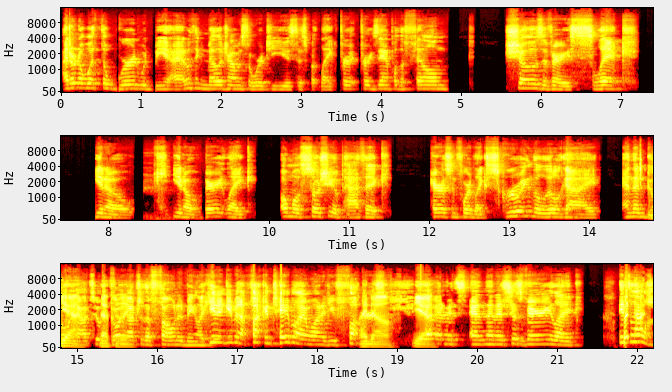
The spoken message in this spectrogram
I don't know what the word would be. I don't think melodrama is the word to use this, but like for for example, the film shows a very slick, you know, you know, very like almost sociopathic Harrison Ford like screwing the little guy and then going Yeah, out to definitely. going out to the phone and being like, "You didn't give me the fucking table I wanted, you fuckers." I know, You yeah, know, and it's and then it's just very like But it's a not- little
